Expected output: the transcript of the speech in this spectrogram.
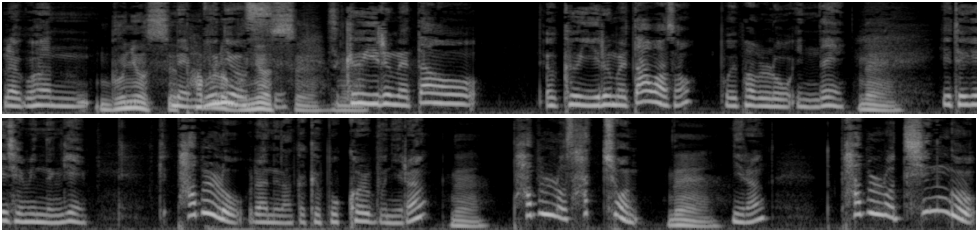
한 무니오스 네, 파블로 무니오스, 무니오스. 네. 그 이름에 따오 그 이름을 따와서 보이 파블로인데 네. 이게 되게 재밌는 게 파블로라는 아까 그 보컬 분이랑 네. 파블로 사촌이랑 네. 파블로 친구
